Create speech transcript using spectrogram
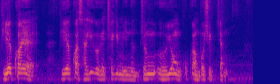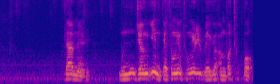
비핵화에 비핵화 사기극에 책임이 있는 정의용 국가안보실장 그 다음에 문정인 대통령 통일 외교 안보 특보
